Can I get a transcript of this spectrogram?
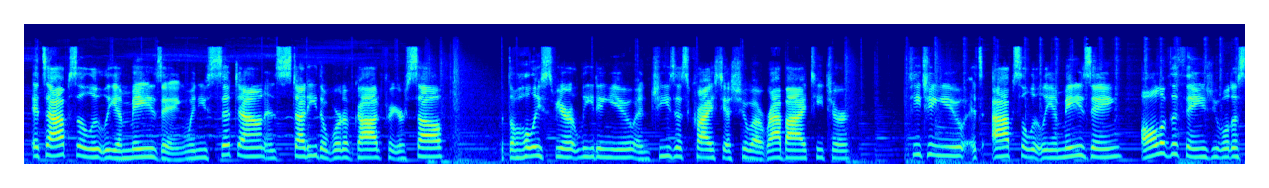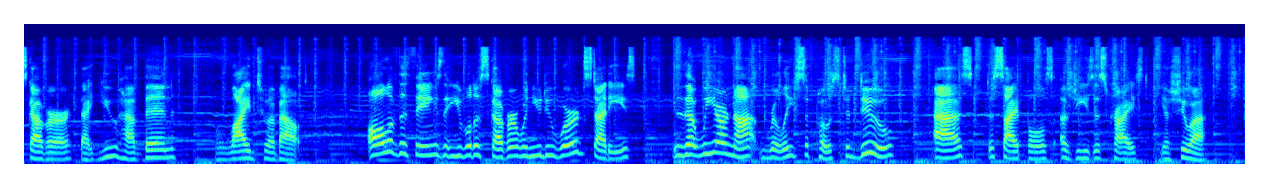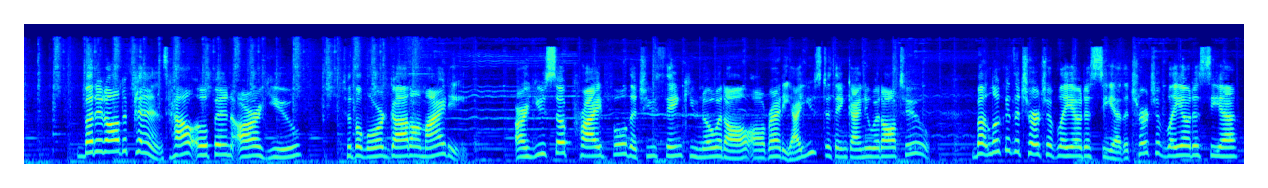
It's absolutely amazing when you sit down and study the Word of God for yourself with the Holy Spirit leading you and Jesus Christ, Yeshua, rabbi, teacher, teaching you. It's absolutely amazing all of the things you will discover that you have been lied to about. All of the things that you will discover when you do word studies that we are not really supposed to do as disciples of Jesus Christ, Yeshua. But it all depends. How open are you to the Lord God Almighty? Are you so prideful that you think you know it all already? I used to think I knew it all too. But look at the church of Laodicea. The church of Laodicea,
